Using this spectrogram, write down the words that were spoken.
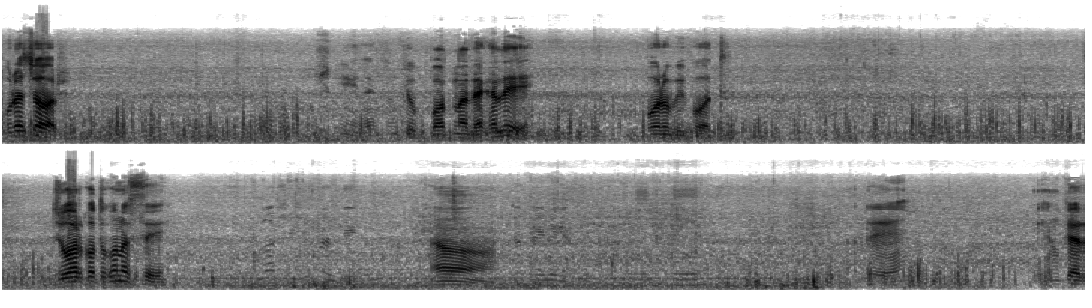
পুরা চর। কেউ পথ না দেখালে বড় বিপদ। জোয়ার কতক্ষণ আছে? এখানকার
